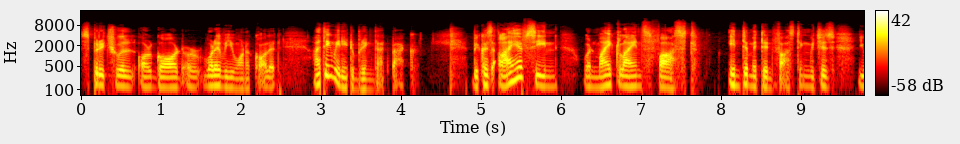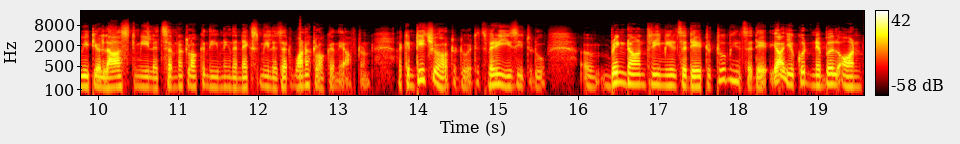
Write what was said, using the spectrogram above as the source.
spiritual or God or whatever you want to call it. I think we need to bring that back. Because I have seen when my clients fast, intermittent fasting, which is you eat your last meal at 7 o'clock in the evening, the next meal is at 1 o'clock in the afternoon. I can teach you how to do it. It's very easy to do. Uh, bring down three meals a day to two meals a day. Yeah, you could nibble on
